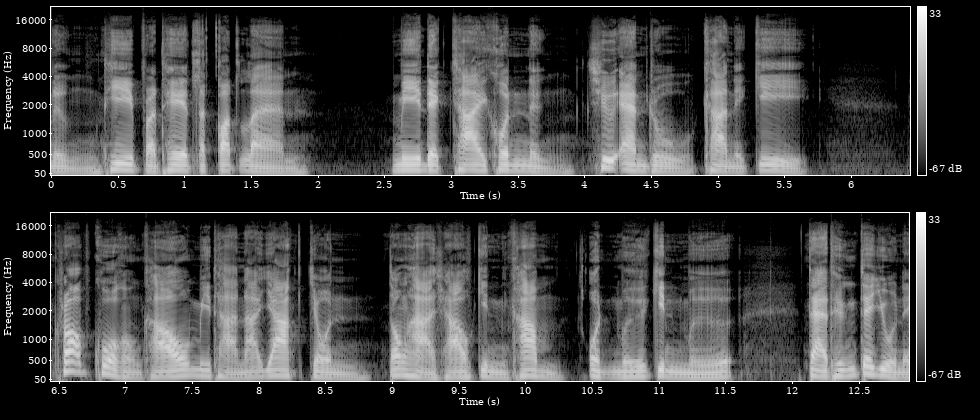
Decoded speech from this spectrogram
หนึ่งที่ประเทศสกอตแลนด์ มีเด็กชายคนหนึ่ง ชื่อแอนดรู คาร์เนกี ครอบครัวของเขามีฐานะยากจน ต้องหาเช้ากินค่ำอดมื้อกินมื้อ แต่ถึงจะอยู่ใน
